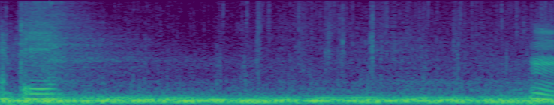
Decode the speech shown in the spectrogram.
Empty. Hmm.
